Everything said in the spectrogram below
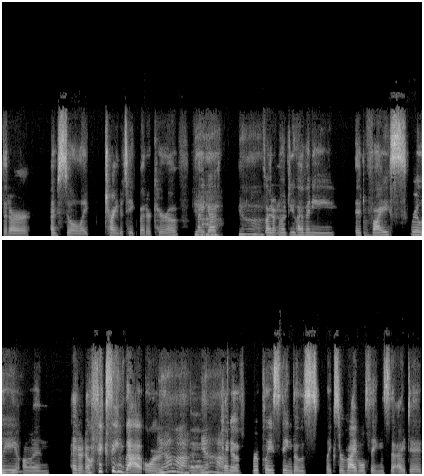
that are, I'm still like trying to take better care of, I guess. Yeah. So I don't know. Do you have any advice really Mhm. on, I don't know, fixing that or yeah, um, yeah. kind of replacing those like survival things that I did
